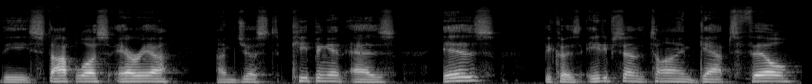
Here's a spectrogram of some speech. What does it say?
the stop loss area. I'm just keeping it as is because 80% of the time gaps fill.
